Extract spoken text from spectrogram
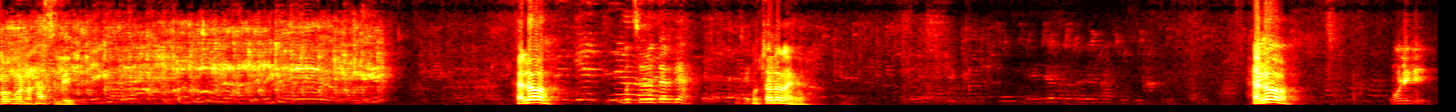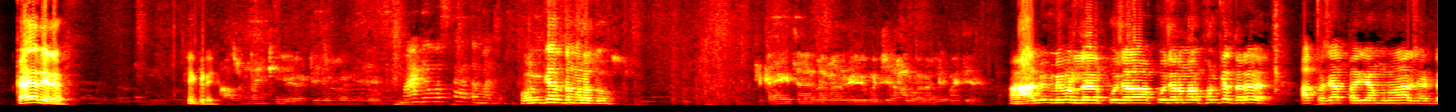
बघून हसली. हॅलो. उचलू तर द्या. उचललं नाही का? हॅलो. काय झालेलं इकडे. आता फोन केला मला तू. काय जरा म्हणजे हलवा लागले माहितीये आलो मी म्हणलं पूजाला पूजानं मला फोन केला तर आताच्या आता या म्हणून अर्जंट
